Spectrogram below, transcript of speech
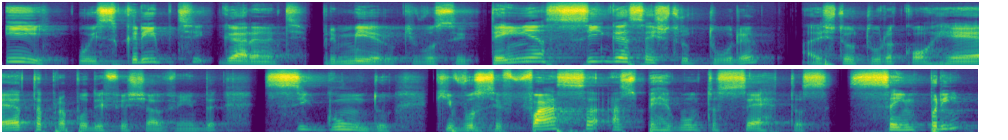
E o script garante, primeiro, que você tenha, siga essa estrutura, a estrutura correta para poder fechar a venda. Segundo, que você faça as perguntas certas sempre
